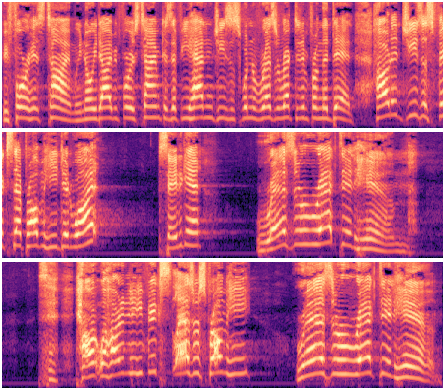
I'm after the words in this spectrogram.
Before his time. We know he died before his time because if he hadn't, Jesus wouldn't have resurrected him from the dead. How did Jesus fix that problem? He did what? Say it again resurrected him. How, how did he fix Lazarus' problem? He resurrected him.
